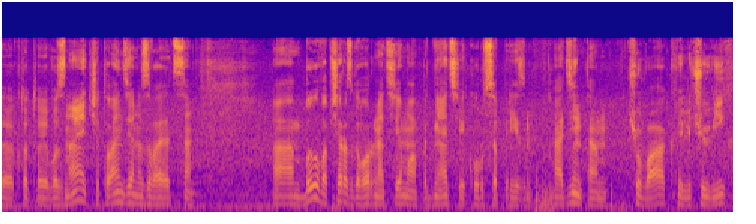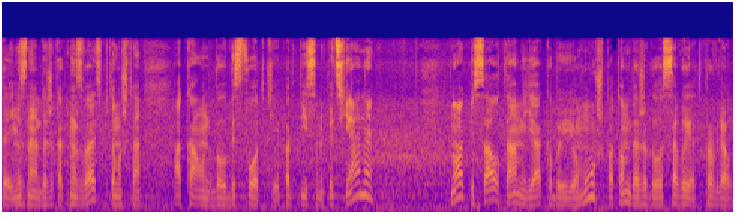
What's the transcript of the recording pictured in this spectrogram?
э, кто-то его знает, Читландия называется, был вообще разговор на тему поднятия курса призм. Один там чувак или чувиха, я не знаю даже как назвать, потому что аккаунт был без фотки, подписан Татьяна, но писал там якобы ее муж, потом даже голосовые отправлял.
